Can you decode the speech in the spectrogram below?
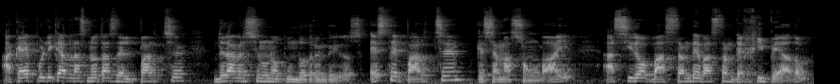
acaba de publicar las notas del parche de la versión 1.32. Este parche, que se llama Songhai, ha sido bastante, bastante hipeado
